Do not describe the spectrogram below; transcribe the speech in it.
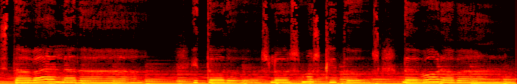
estaba helada y todos los mosquitos devoraban,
